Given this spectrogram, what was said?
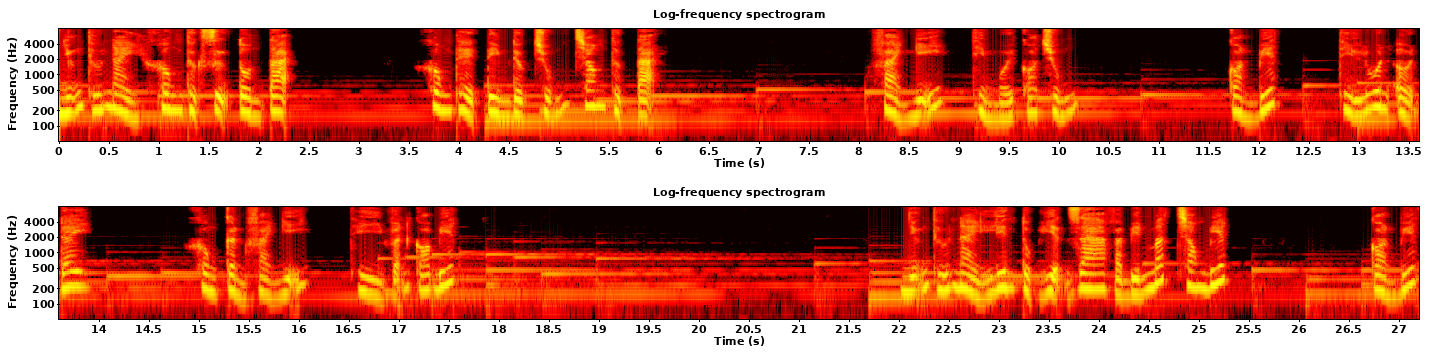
Những thứ này không thực sự tồn tại, không thể tìm được chúng trong thực tại. Phải nghĩ thì mới có chúng. Còn biết thì luôn ở đây. Không cần phải nghĩ thì vẫn có biết. Những thứ này liên tục hiện ra và biến mất trong biết. Còn biết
